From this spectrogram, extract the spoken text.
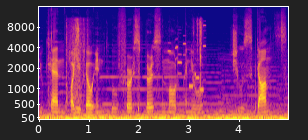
you can or you go into first person mode when you choose guns.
